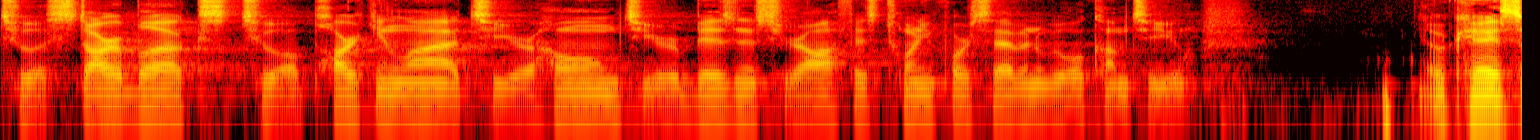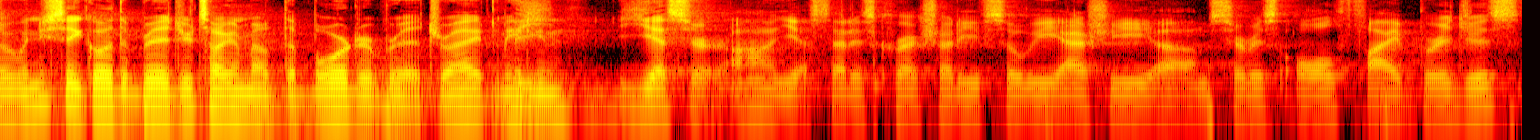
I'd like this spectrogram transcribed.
to a Starbucks, to a parking lot, to your home, to your business, your office, 24 7, we will come to you. Okay, so when you say go to the bridge, you're talking about the border bridge, right? Meaning. Yes, sir. Uh-huh. Yes, that is correct, Sharif. So we actually um, service all five bridges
